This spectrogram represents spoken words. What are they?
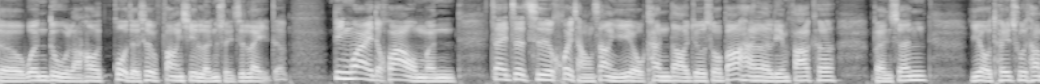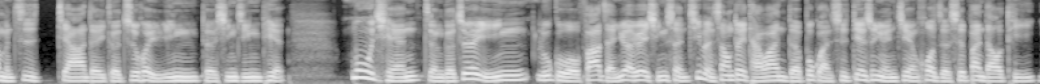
的温度，然后或者是放一些冷水之类的。另外的话，我们在这次会场上也有看到，就是说包含了联发科本身也有推出他们自家的一个智慧语音的新晶片。目前整个智慧语音如果发展越来越兴盛，基本上对台湾的不管是电声元件或者是半导体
